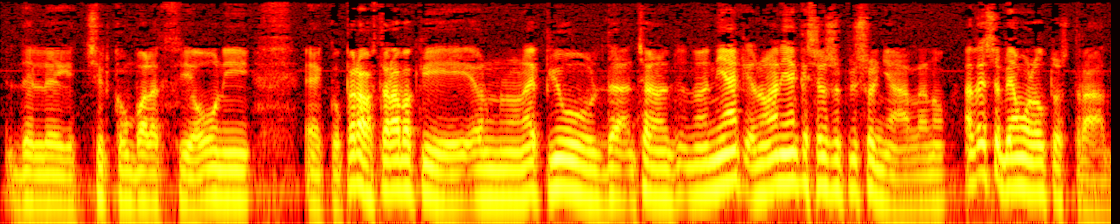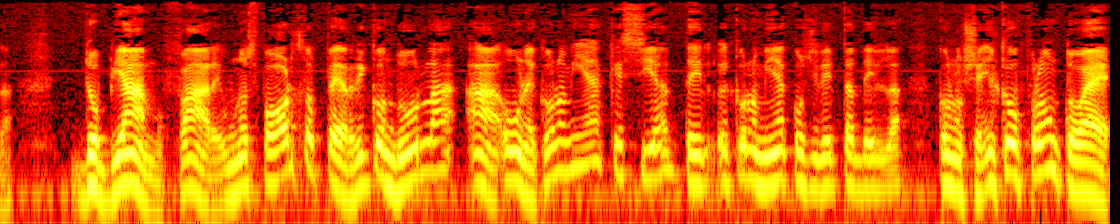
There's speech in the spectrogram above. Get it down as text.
delle circonvalazioni, ecco, però questa roba qui non è più, cioè non, è neanche, ha neanche senso più sognarla, no? adesso abbiamo l'autostrada, dobbiamo fare uno sforzo per ricondurla a un'economia che sia l'economia cosiddetta della conoscenza. Il confronto è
